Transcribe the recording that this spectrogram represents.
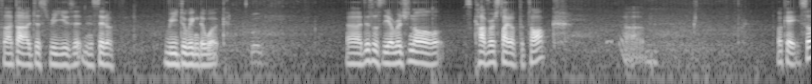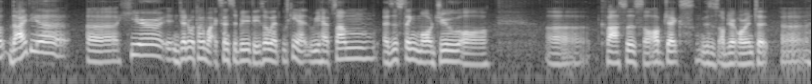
so I thought I'd just reuse it instead of redoing the work. Cool. Uh, this was the original cover slide of the talk. Um, okay, so the idea uh, here in general, we're talking about extensibility. So we're looking at we have some existing module or uh, classes or objects. This is object oriented. Uh,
